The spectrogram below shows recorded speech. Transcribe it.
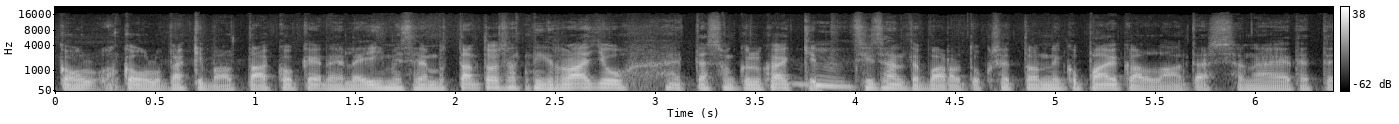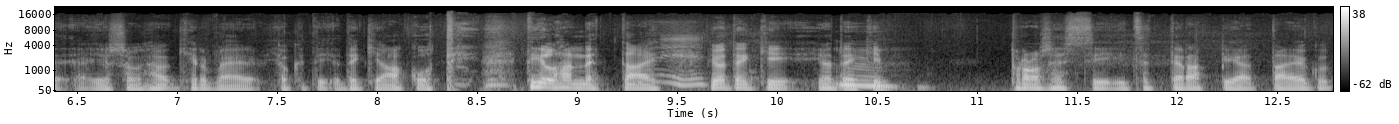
koulu, kouluväkivaltaa kokeneille ihmisille, mutta on toisaalta niin raju, että tässä on kyllä kaikki mm. sisältövaroitukset on niin kuin paikallaan tässä näin, että, että jos on hirveä jotenkin akuutti tilanne tai niin. jotenkin, jotenkin mm. prosessi, itse terapia tai joku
